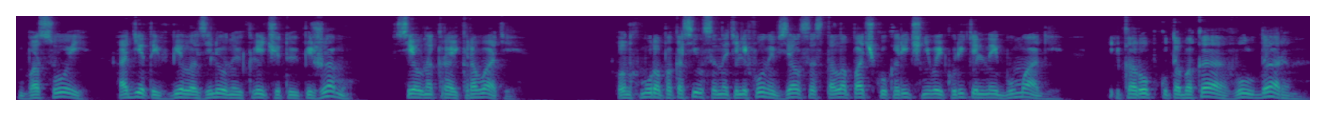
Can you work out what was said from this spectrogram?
босой, одетый в бело-зеленую клетчатую пижаму, сел на край кровати. Он хмуро покосился на телефон и взял со стола пачку коричневой курительной бумаги и коробку табака вулдаром.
